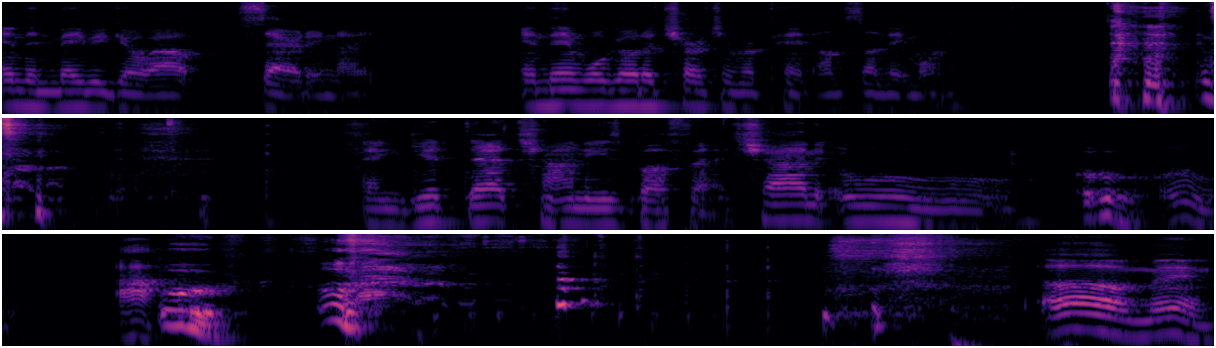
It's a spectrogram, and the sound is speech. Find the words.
and then maybe go out Saturday night, and then we'll go to church and repent on Sunday morning. and get that Chinese buffet. China, ooh, Ooh. ooh, ah, Ooh. ooh. oh man.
